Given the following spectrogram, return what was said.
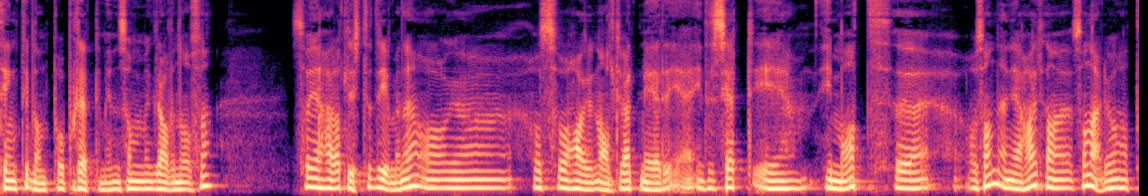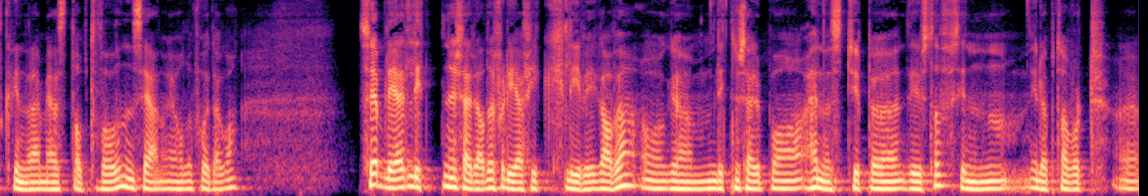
tenkt iblant på portrettene mine som gravende også. Så jeg har hatt lyst til å drive med det. Og, eh, og så har hun alltid vært mer interessert i, i, mat og sånn enn jeg har. Sånn er det jo at kvinner er mest opptatt av det. Det ser jeg når jeg holder foredrag òg. Så jeg ble litt nysgjerrig av det fordi jeg fikk livet i gave, og um, litt nysgjerrig på hennes type drivstoff, siden i løpet av vårt uh,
